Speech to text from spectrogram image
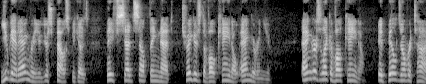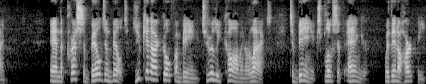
You get angry at your spouse because they've said something that triggers the volcano anger in you. Anger is like a volcano. It builds over time. And the pressure builds and builds. You cannot go from being truly calm and relaxed to being explosive anger within a heartbeat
